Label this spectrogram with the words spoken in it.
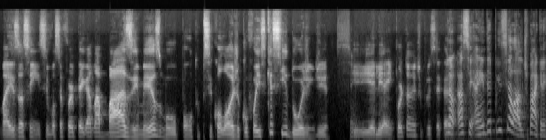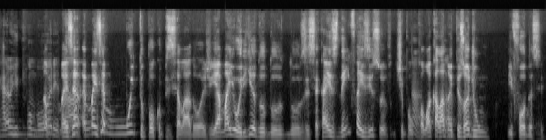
Mas assim, se você for pegar na base mesmo, o ponto psicológico foi esquecido hoje em dia. Sim. E ele é importante pro Isekai. Não, assim, ainda é pincelado. Tipo, ah, aquele cara é o Rico Não, Komori e mas, tal. é, mas é muito pouco pincelado hoje. E a maioria do- do- dos Isekais nem faz isso. Tipo, Não, coloca lá no episódio 1 e foda-se.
